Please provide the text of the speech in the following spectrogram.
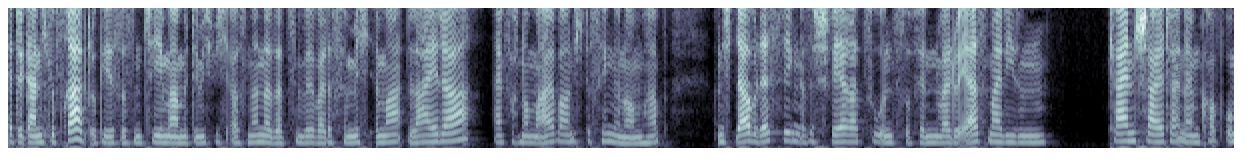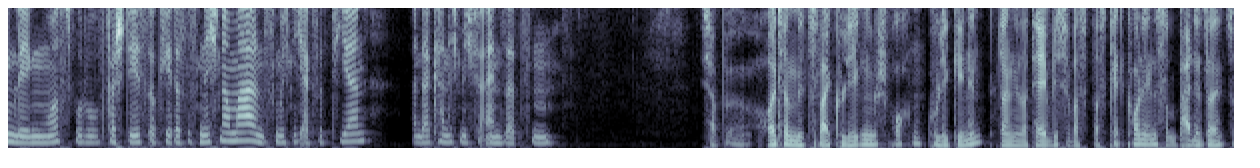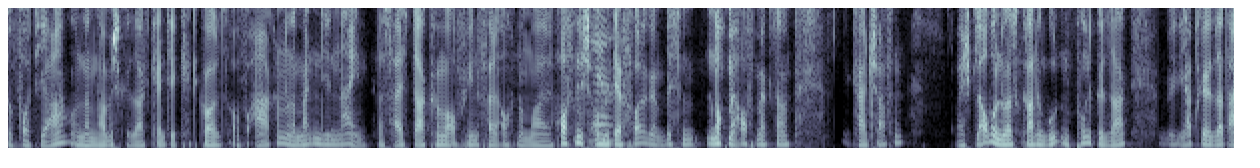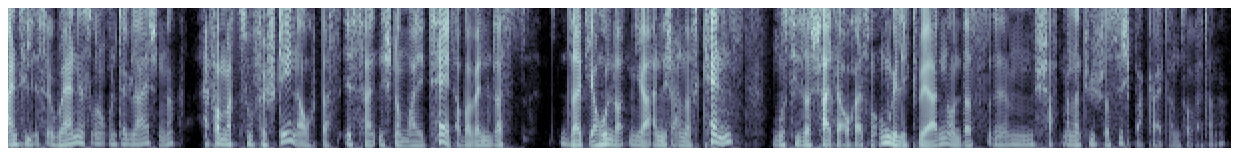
hätte gar nicht gefragt, okay, ist das ein Thema, mit dem ich mich auseinandersetzen will, weil das für mich immer leider einfach normal war und ich das hingenommen habe. Und ich glaube, deswegen ist es schwerer zu uns zu finden, weil du erstmal diesen kleinen Schalter in deinem Kopf umlegen musst, wo du verstehst, okay, das ist nicht normal und das muss ich nicht akzeptieren und da kann ich mich für einsetzen. Ich habe äh, heute mit zwei Kollegen gesprochen, Kolleginnen, dann gesagt, hey, wisst ihr, was, was Catcalling ist? Und beide sagten sofort ja. Und dann habe ich gesagt, kennt ihr Catcalls auf Aachen? Und dann meinten die nein. Das heißt, da können wir auf jeden Fall auch nochmal, hoffentlich auch Ja. mit der Folge ein bisschen noch mehr Aufmerksamkeit schaffen. Weil ich glaube, und du hast gerade einen guten Punkt gesagt, ihr habt gesagt, ein Ziel ist Awareness und, und dergleichen. Ne? Einfach mal zu verstehen auch, das ist halt nicht Normalität. Aber wenn du das seit Jahrhunderten ja nicht anders kennst, muss dieser Schalter auch erstmal umgelegt werden. Und das ähm, schafft man natürlich durch Sichtbarkeit und so weiter. Ne?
